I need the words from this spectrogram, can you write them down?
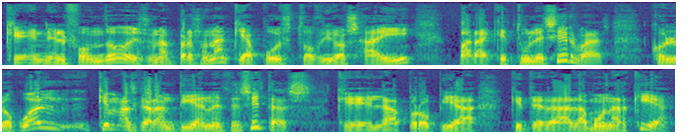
que en el fondo es una persona que ha puesto Dios ahí para que tú le sirvas. Con lo cual, ¿qué más garantía necesitas que la propia que te da la monarquía?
